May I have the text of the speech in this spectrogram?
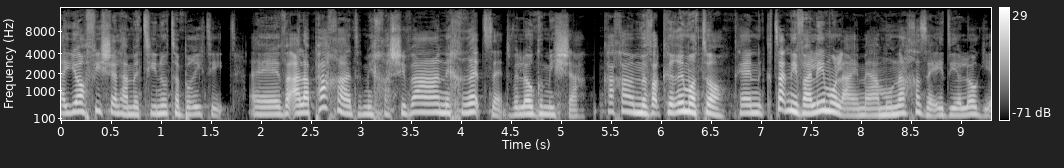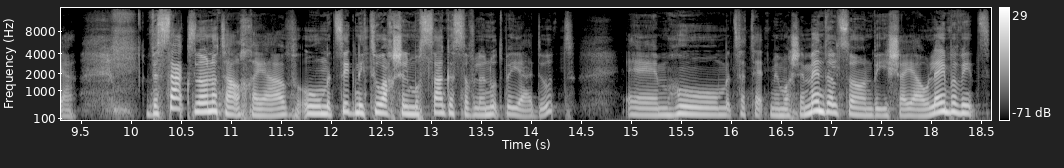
היופי של המתינות הבריטית, אה, ועל הפחד מחשיבה נחרצת ולא גמישה. ככה מבקרים אותו, כן? קצת נבהלים אולי מהמונח הזה, אידיאולוגיה. וסאקס לא נותר חייו, הוא מציג ניתוח של מושג הסבלנות ביהדות. אה, הוא מצטט ממשה מנדלסון וישעיהו ליבוביץ,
